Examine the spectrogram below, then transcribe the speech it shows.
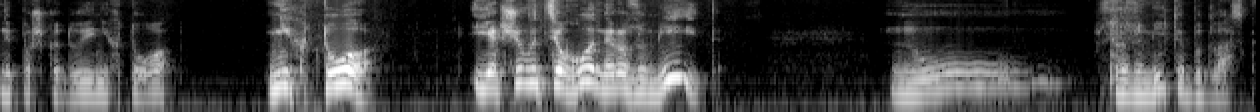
не пошкодує ніхто. Ніхто. І якщо ви цього не розумієте, ну, зрозумійте, будь ласка.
